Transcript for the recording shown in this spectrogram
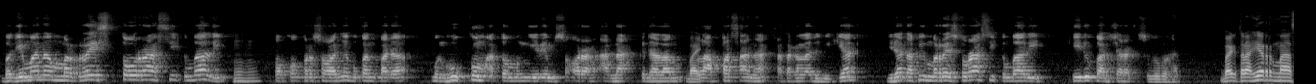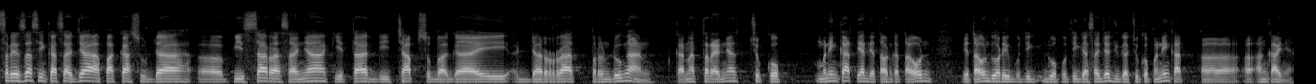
bagaimana merestorasi kembali. Mm -hmm. Pokok persoalannya bukan pada menghukum atau mengirim seorang anak ke dalam Baik. lapas anak, katakanlah demikian, tidak, tapi merestorasi kembali kehidupan secara keseluruhan. Baik, terakhir Mas Reza singkat saja, apakah sudah uh, bisa rasanya kita dicap sebagai darurat perundungan? Karena trennya cukup meningkat ya di tahun ke tahun. Di tahun 2023 saja juga cukup meningkat uh, uh, angkanya.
